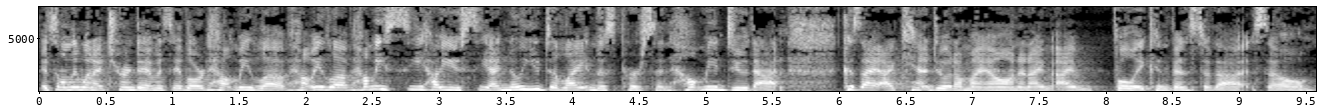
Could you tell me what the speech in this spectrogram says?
it's only when I turn to him and say, Lord, help me love, help me love, help me see how you see. I know you delight in this person. Help me do that. Cause I, I can't do it on my own. And I'm, I'm fully convinced of that. So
